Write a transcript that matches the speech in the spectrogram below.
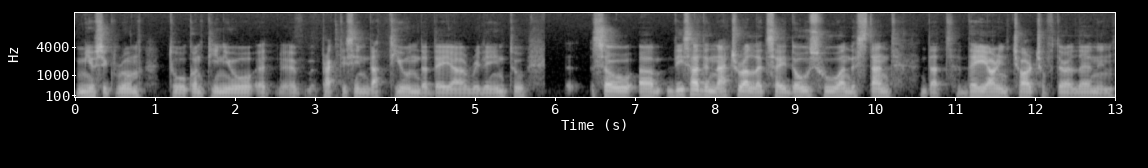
music room to continue uh, uh, practicing that tune that they are really into so um, these are the natural, let's say, those who understand that they are in charge of their learning,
